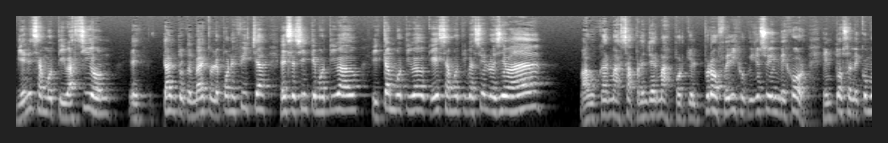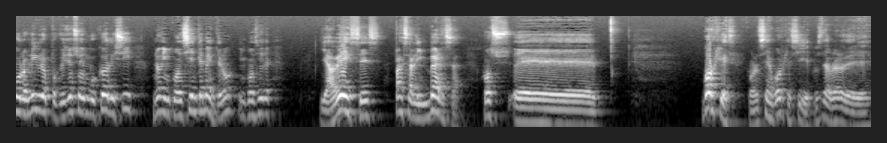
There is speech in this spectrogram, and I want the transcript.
y en esa motivación, tanto que el maestro le pone ficha, él se siente motivado y tan motivado que esa motivación lo lleva a buscar más, a aprender más, porque el profe dijo que yo soy el mejor, entonces me como los libros porque yo soy mejor y sí, no, inconscientemente, ¿no? Inconsciente. Y a veces pasa la inversa. Eh, Borges, ¿conocías a Borges? Sí, escuché hablar de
